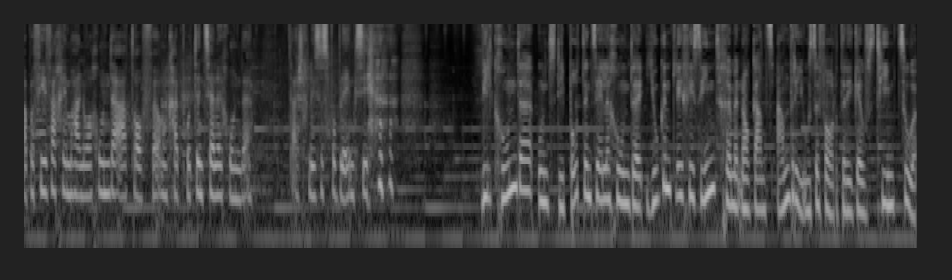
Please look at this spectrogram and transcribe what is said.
aber vielfach haben wir halt nur Kunden angetroffen und keine potenziellen Kunden. Das war ein kleines Problem. Weil die Kunden und die potenziellen Kunden Jugendliche sind, kommen noch ganz andere Herausforderungen aufs Team zu.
